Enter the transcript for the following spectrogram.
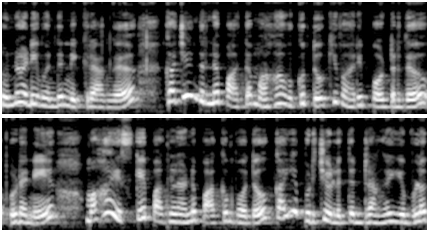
முன்னாடி வந்து நிற்கிறாங்க கஜேந்திரனை பார்த்தா மகாவுக்கு தூக்கி வாரி போட்டுருது. உடனே மகா எஸ்கேப் ஆகலான்னு பார்க்கும்போது கையை பிடிச்சி இழுத்துடுறாங்க. எவ்வளோ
